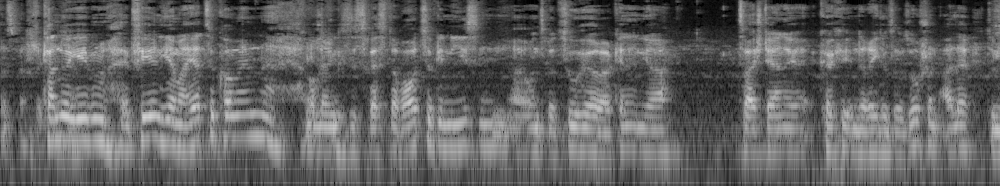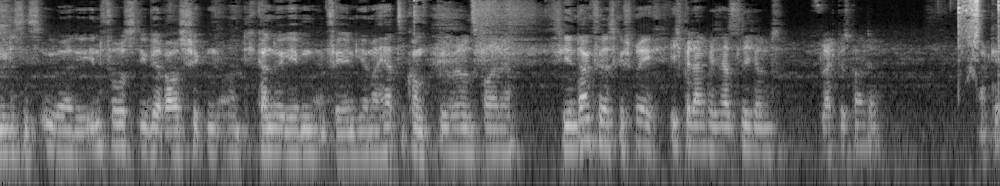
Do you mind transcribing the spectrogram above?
ich kann nur jedem empfehlen, hier mal herzukommen, Vielen auch Dank. dieses Restaurant zu genießen. Äh, unsere Zuhörer kennen ja zwei Sterne Köche in der Regel sowieso schon alle, zumindest über die Infos, die wir rausschicken. Und ich kann nur jedem empfehlen, hier mal herzukommen. Wir würden uns freuen. Ja. Vielen Dank für das Gespräch. Ich bedanke mich herzlich und vielleicht bis bald. Ja. Danke.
